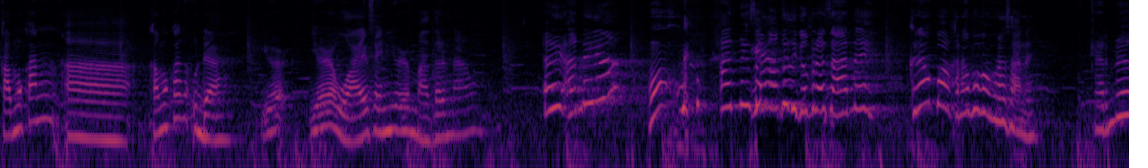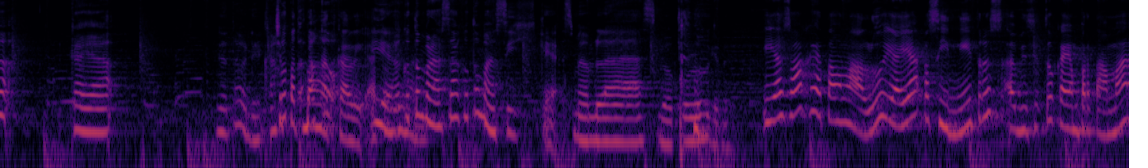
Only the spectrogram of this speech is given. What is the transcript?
kamu kan eh, kamu kan udah you're you're a wife and you're a mother now. Eh aneh ya? Hmm? Aneh sama aku juga merasa aneh. Kenapa? Kenapa kamu merasa aneh? Karena kayak nggak tahu deh. Aku- Cepet aku- banget kali, atau Iya, aku tuh merasa aku tuh masih kayak 19, 20 gitu. Iya soalnya kayak tahun lalu Yaya ke sini terus abis itu kayak yang pertama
